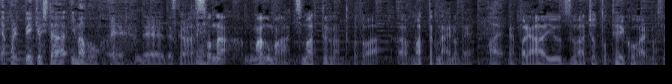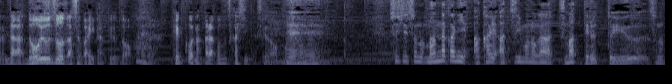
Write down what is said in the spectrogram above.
やっぱり勉強した今も。ええでですから、ええ。そんなマグマが詰まってるなんてことはあ全くないので、はい。やっぱりああいう図はちょっと抵抗がありますね。だからどういう図を出せばいいかというと、結構なかなか難しいんですけど、ええ。そしてその真ん中に赤い熱いものが詰まってるというその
